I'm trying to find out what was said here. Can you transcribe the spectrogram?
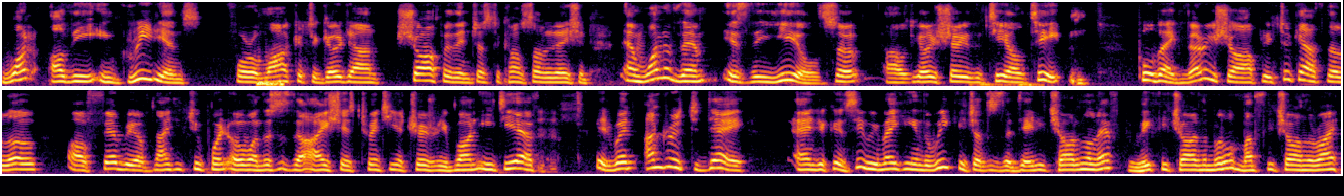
what are the ingredients for a market to go down sharper than just a consolidation. And one of them is the yield. So I'll go show you the TLT. Pull back very sharply, took out the low of February of 92.01. This is the iShares 20 year Treasury bond ETF. Mm-hmm. It went under it today, and you can see we're making in the weekly chart. This is the daily chart on the left, the weekly chart in the middle, monthly chart on the right.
